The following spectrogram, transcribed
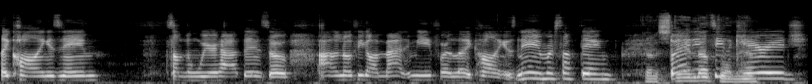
like calling his name, something weird happened. So I don't know if he got mad at me for like calling his name or something. Gotta But I didn't up see the man. carriage.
